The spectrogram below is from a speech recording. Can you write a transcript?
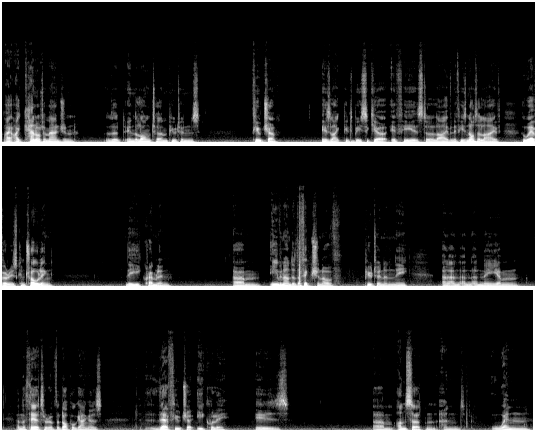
I, I cannot imagine that in the long term Putin's future is likely to be secure if he is still alive, and if he's not alive, whoever is controlling the Kremlin, um, even under the fiction of Putin and the and and, and the um, and the theatre of the doppelgangers, their future equally is um, uncertain, and when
